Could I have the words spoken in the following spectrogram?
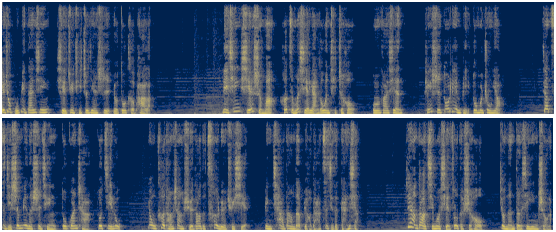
也就不必担心写具体这件事有多可怕了。理清写什么和怎么写两个问题之后，我们发现平时多练笔多么重要。将自己身边的事情多观察、多记录，用课堂上学到的策略去写，并恰当的表达自己的感想，这样到期末写作的时候就能得心应手了。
